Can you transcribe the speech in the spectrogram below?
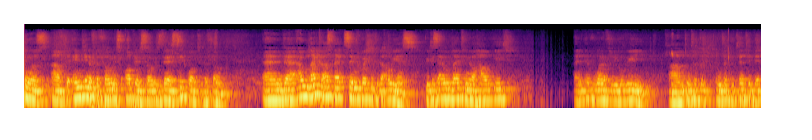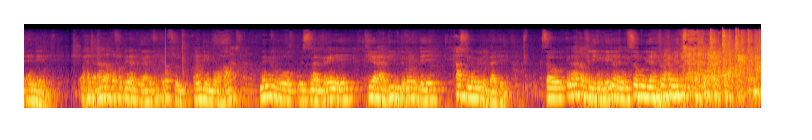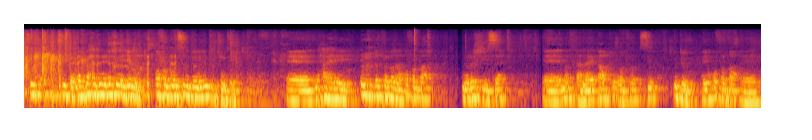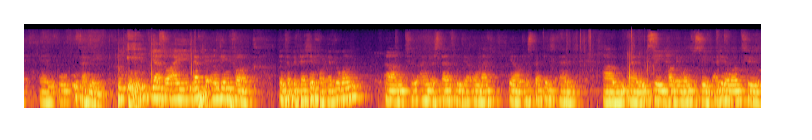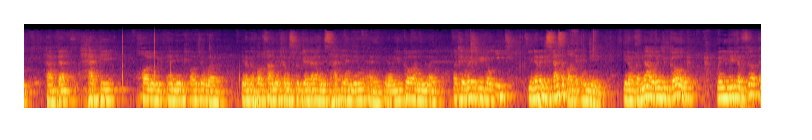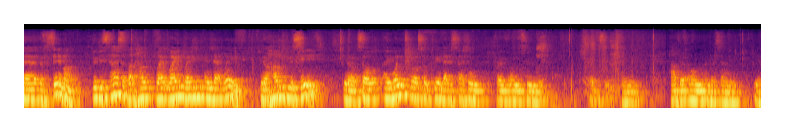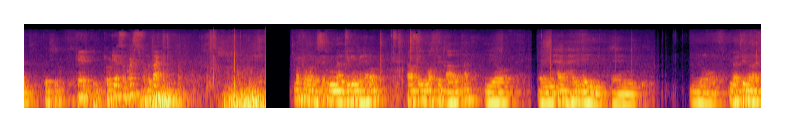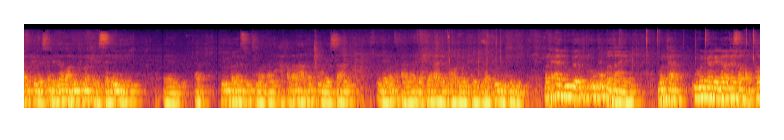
was um, the ending of the film is open, so is there a sequel to the film? And uh, I would like to ask that same question to the audience because I would like to know how each and every one of you really um, interpret, interpreted the ending. qof walba inaan ogaado fikir ful ending ninku uu uu ismaalgaraynayay kiyar aabihii daba ordayay xaaskina way badbaaday so in aqalka lihingeeyo la nafso mooyaane waxa weye laakiin waxaan doonaya dadka ina iyagu qof walba oo siduu doonay u turjunto maxaa helay inta dadka badana qof walba noloshiisa mataqaanaa qaabka u wato si u dhow ayuu qof walba yeah so i left the ending for interpretation for everyone um, to understand through their own life you know perspectives and um, and see how they want to see it i didn't want to have that happy hollywood ending closure where you know the whole family comes together and it's a happy ending and you know you go and you're like okay where should we go eat you never discuss about the ending you know but now when you go when you leave the, uh, the cinema, you discuss about how why, why why did it end that way? You know, how did you see it? You know, so I wanted to also create that discussion for everyone to to have their own understanding. Yeah, basically. Okay, can we get some questions from the back? marka horeysa in maalgelin la helo taasoo waqti qaadata iyo maxay ahayday iyo kala kulmayso midna waa mid markii la sameynayay aad guri badan soo timaadaan caqabadaha la kulmaysaan iyo mataqaanaa waxyaalaha ka hormartay dhibaatooyinkeedii marka aad bay u badnaayeen marka marka reebada ka soo qabto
